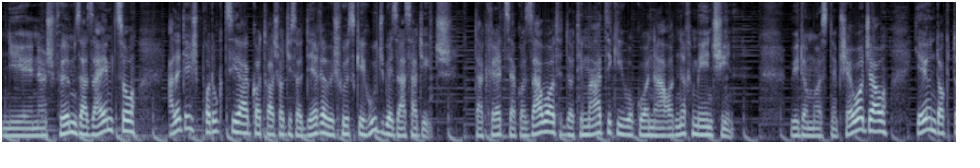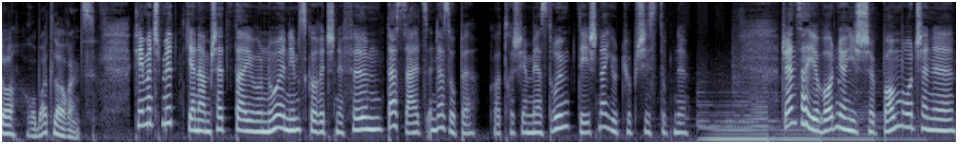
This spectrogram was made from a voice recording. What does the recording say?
Nie nasz film za zajemco, ale też produkcja, która chce się dere w szulskiej hudźbie zasadzić. Tak rec jako zawód do tematyki wokół narodnych mniejszyn. Wiadomostny przewodział je dr Robert Lorenz. Clement Schmidt je nam przedstawił nowy niemskoryczny film Das Salz in der Suppe, kotryż je mehr ström też na YouTube przystupny. Dżęca je wodnio hiszcze pomroczene,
